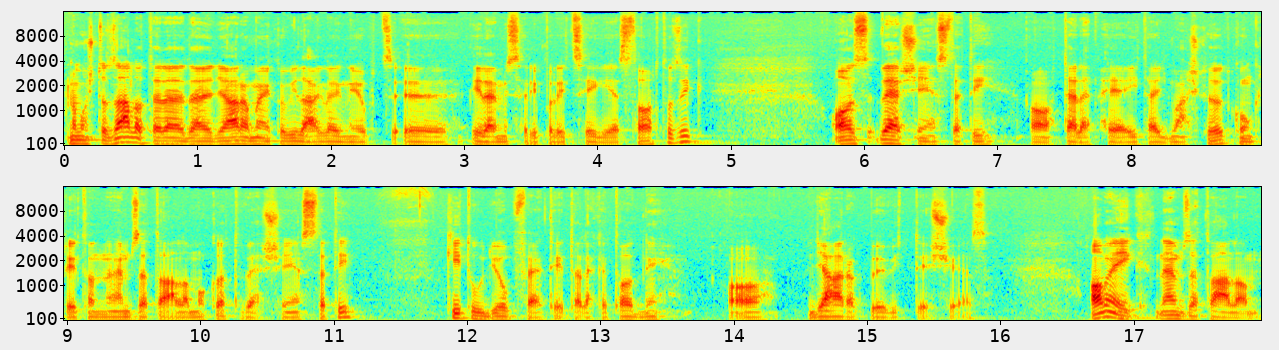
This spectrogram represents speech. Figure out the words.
Na most az állateredetgyár, amelyik a világ legnagyobb élelmiszeripari cégéhez tartozik, az versenyezteti a telephelyeit egymás között, konkrétan a nemzetállamokat versenyezteti, ki tud jobb feltételeket adni a gyárak bővítéséhez. Amelyik nemzetállam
